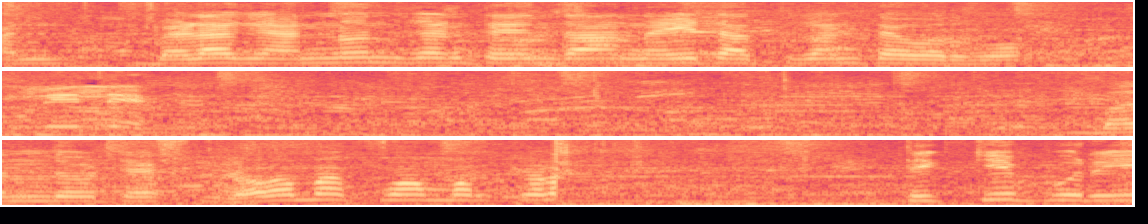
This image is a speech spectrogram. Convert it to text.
ಅನ್ ಬೆಳಗ್ಗೆ ಹನ್ನೊಂದು ಗಂಟೆಯಿಂದ ನೈಟ್ ಹತ್ತು ಗಂಟೆವರೆಗೂ. ಬಂದು ಟೆಸ್ಟ್ ಟಿಕ್ಕಿ ಪುರಿ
